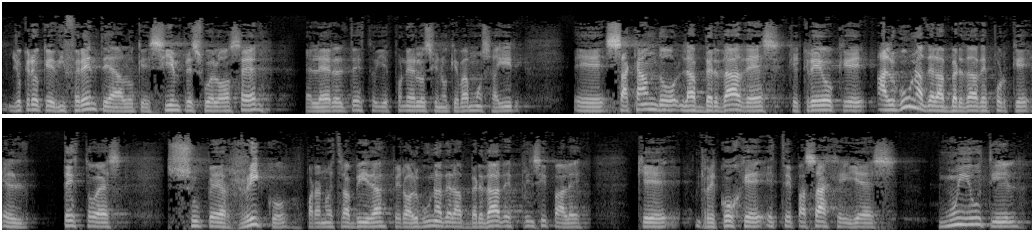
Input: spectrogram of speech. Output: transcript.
yo creo que diferente a lo que siempre suelo hacer, el leer el texto y exponerlo, sino que vamos a ir eh, sacando las verdades, que creo que algunas de las verdades, porque el texto es súper rico para nuestras vidas, pero algunas de las verdades principales que recoge este pasaje y es muy útil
